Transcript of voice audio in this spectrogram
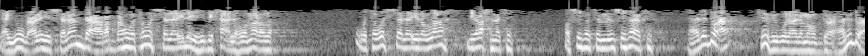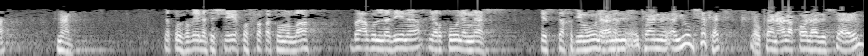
أيوب عليه السلام دعا ربه وتوسل إليه بحاله ومرضه. وتوسل إلى الله برحمته وصفة من صفاته. هذا دعاء. كيف يقول هذا ما هو بدعاء؟ هذا دعاء. نعم. يقول فضيلة الشيخ وفقكم الله بعض الذين يرقون الناس يستخدمون كان, كان أيوب سكت. لو كان على قول هذا السائل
